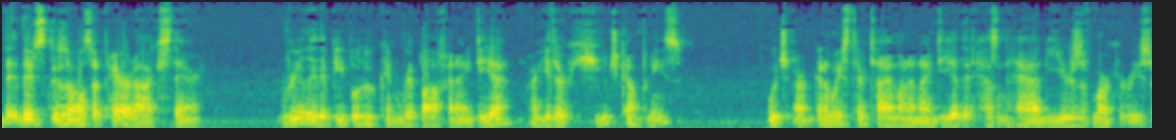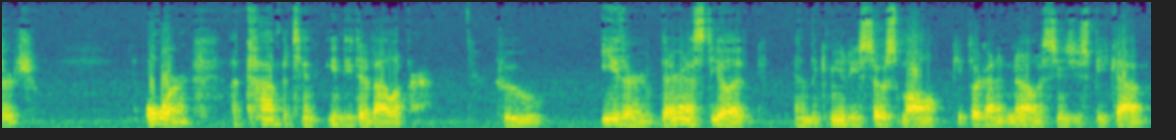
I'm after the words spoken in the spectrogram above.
th- there's there's almost a paradox there. Really, the people who can rip off an idea are either huge companies, which aren't going to waste their time on an idea that hasn't had years of market research, or a competent indie developer who either they're going to steal it and the community is so small, people are going to know as soon as you speak up,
